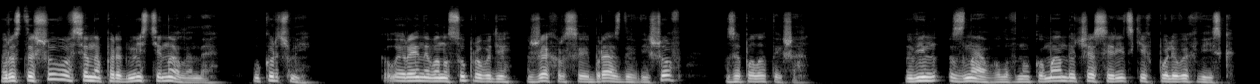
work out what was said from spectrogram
розташовувався на передмісті Нойленда, у корчмі. Коли Рейневан у супроводі Жехорса і Бразди ввійшов, запала тиша. Він знав головну командуча сирітських польових військ,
